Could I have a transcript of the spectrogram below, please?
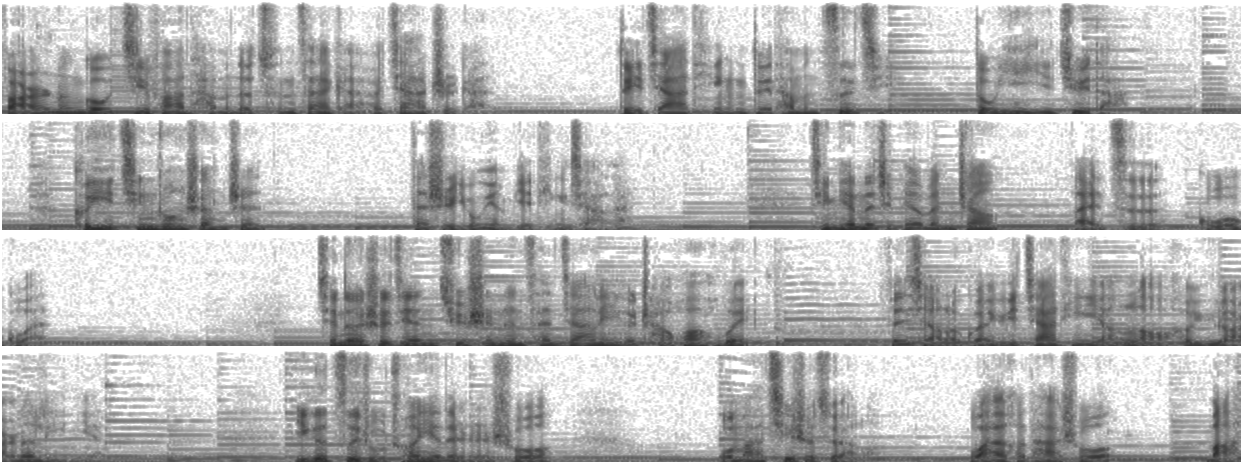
反而能够激发他们的存在感和价值感。对家庭、对他们自己都意义巨大，可以轻装上阵，但是永远别停下来。今天的这篇文章来自国馆。前段时间去深圳参加了一个茶话会，分享了关于家庭养老和育儿的理念。一个自主创业的人说：“我妈七十岁了，我还和她说，妈，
